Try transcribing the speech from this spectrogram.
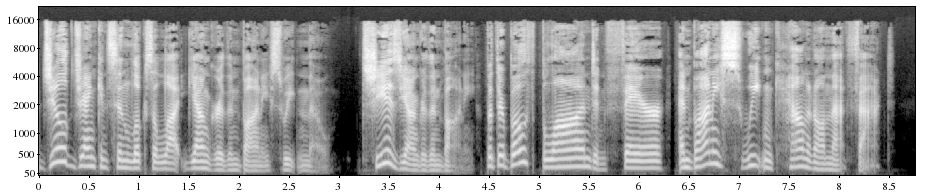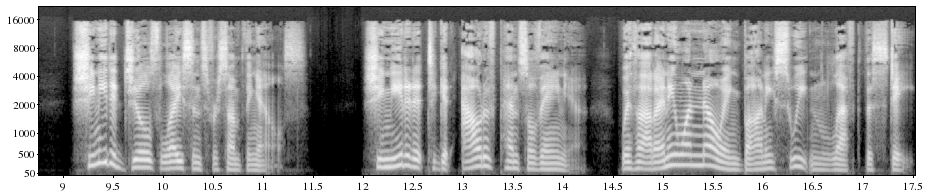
Jill Jenkinson looks a lot younger than Bonnie Sweeten, though. She is younger than Bonnie, but they're both blonde and fair, and Bonnie Sweeten counted on that fact. She needed Jill's license for something else. She needed it to get out of Pennsylvania without anyone knowing Bonnie Sweeten left the state.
